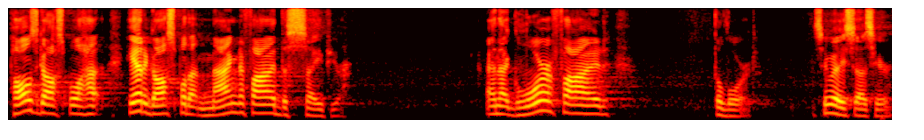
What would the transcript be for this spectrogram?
Paul's gospel, he had a gospel that magnified the Savior and that glorified the Lord. See what he says here.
